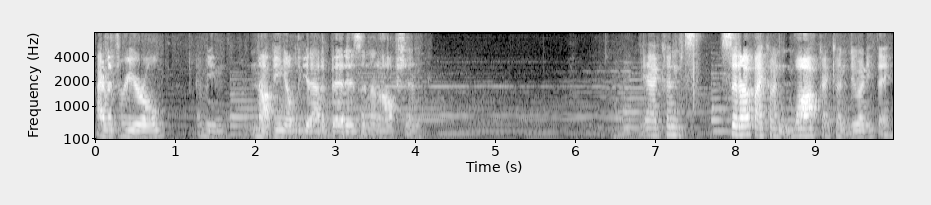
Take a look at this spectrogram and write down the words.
I have a three year old. I mean, not being able to get out of bed isn't an option. Yeah, I couldn't sit up, I couldn't walk, I couldn't do anything.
